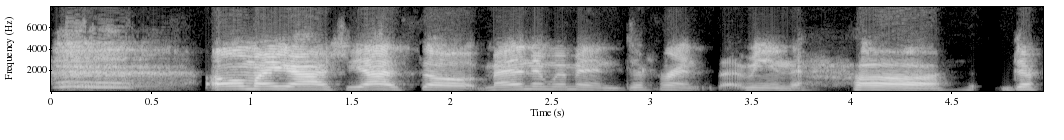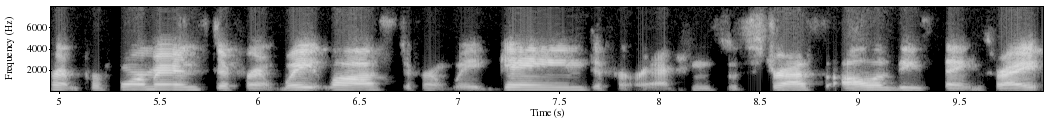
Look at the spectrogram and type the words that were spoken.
that. oh my gosh yeah so men and women different i mean uh, different performance different weight loss different weight gain different reactions to stress all of these things right?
